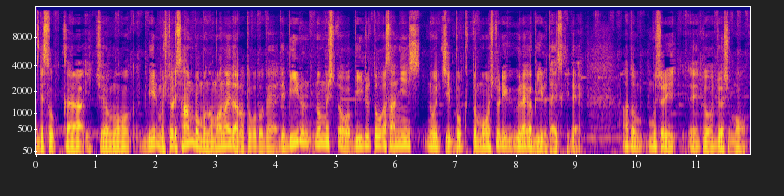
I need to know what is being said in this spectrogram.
で、そっから一応もう、ビールも一人3本も飲まないだろうってことで、で、ビール飲む人、ビール党が3人のうち、僕ともう一人ぐらいがビール大好きで、あと、もう一人、えっ、と、上司も、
